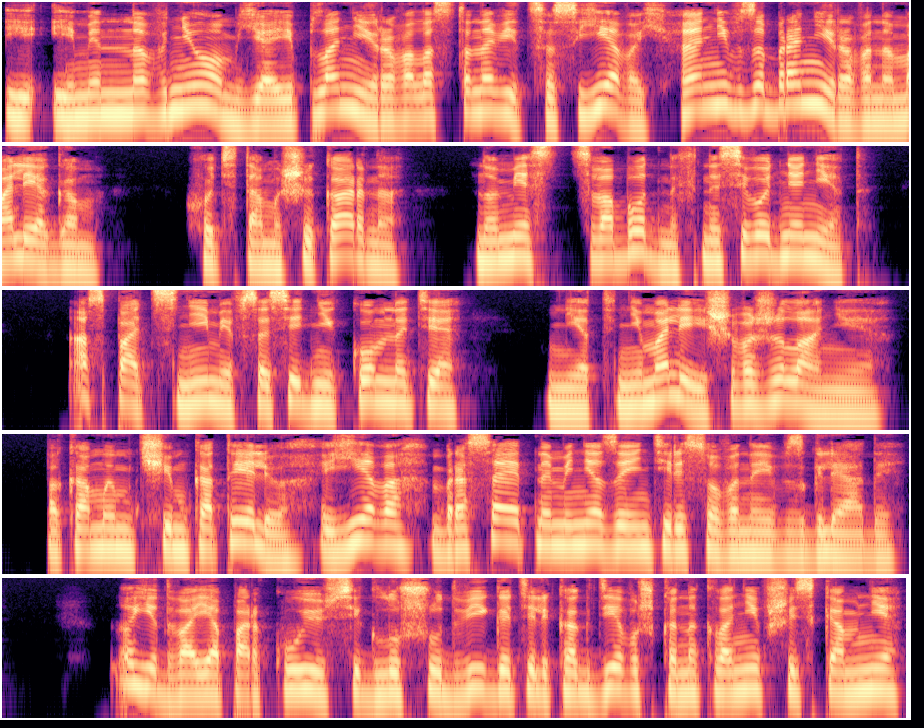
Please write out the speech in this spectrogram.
и именно в нем я и планировал остановиться с Евой, а не в забронированном Олегом. Хоть там и шикарно, но мест свободных на сегодня нет. А спать с ними в соседней комнате нет ни малейшего желания. Пока мы мчим к отелю, Ева бросает на меня заинтересованные взгляды. Но едва я паркуюсь и глушу двигатель, как девушка, наклонившись ко мне,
